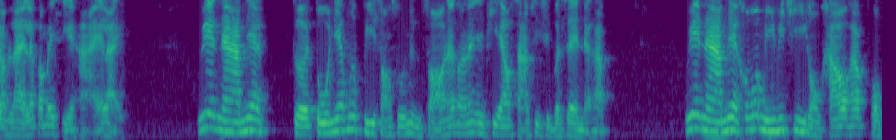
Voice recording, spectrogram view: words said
กำไรแล้วก็ไม่เสียหายอะไร เวียดนามเนี่ยเกิดตัวเนี้ยเมื่อปี 2012 นะตอนนั้น NPL 3-40%นะครับเวียดนามเนี่ยเขาก็มีวิธีของเขาครับ ผม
